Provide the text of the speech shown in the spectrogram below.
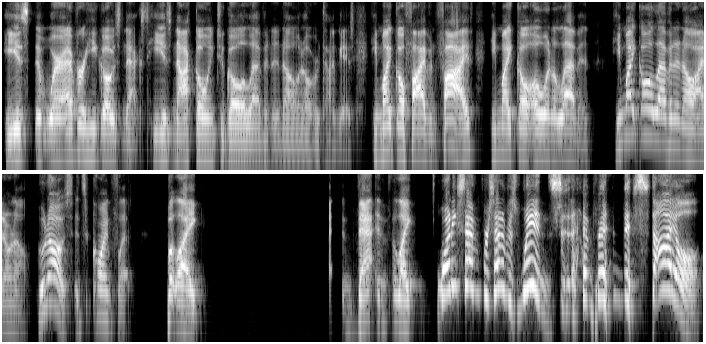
He is wherever he goes next. He is not going to go 11 and 0 in overtime games. He might go 5 and 5. He might go 0 and 11. He might go 11 and 0. I don't know. Who knows? It's a coin flip. But like that, like 27% of his wins have been this style.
